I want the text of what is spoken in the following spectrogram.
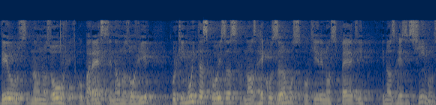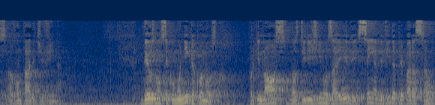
Deus não nos ouve, ou parece não nos ouvir, porque em muitas coisas nós recusamos o que Ele nos pede e nós resistimos à vontade divina. Deus não se comunica conosco, porque nós nos dirigimos a Ele sem a devida preparação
